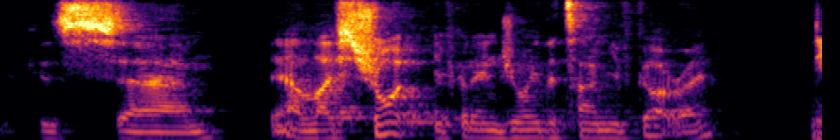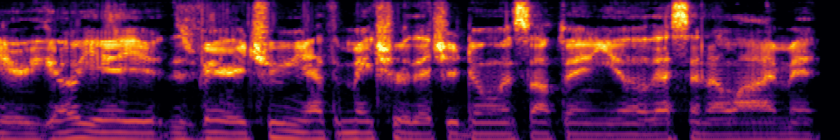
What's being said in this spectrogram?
because um, yeah, life's short. You've got to enjoy the time you've got, right? There you go. Yeah, it's very true. You have to make sure that you're doing something, you know, that's in alignment,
